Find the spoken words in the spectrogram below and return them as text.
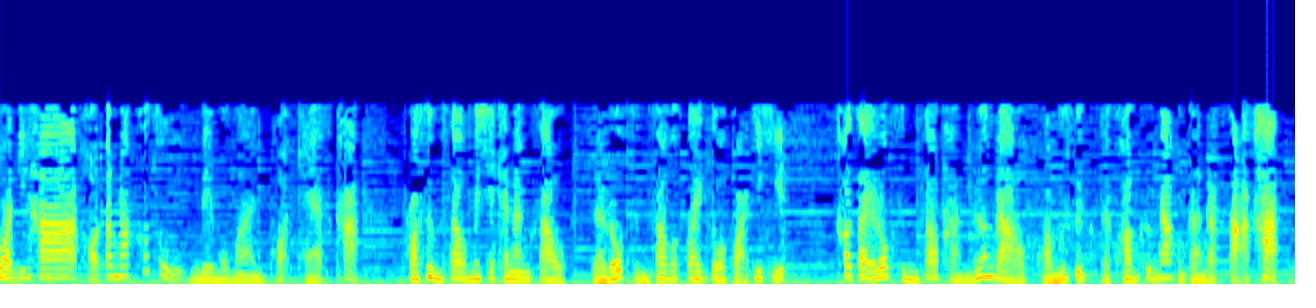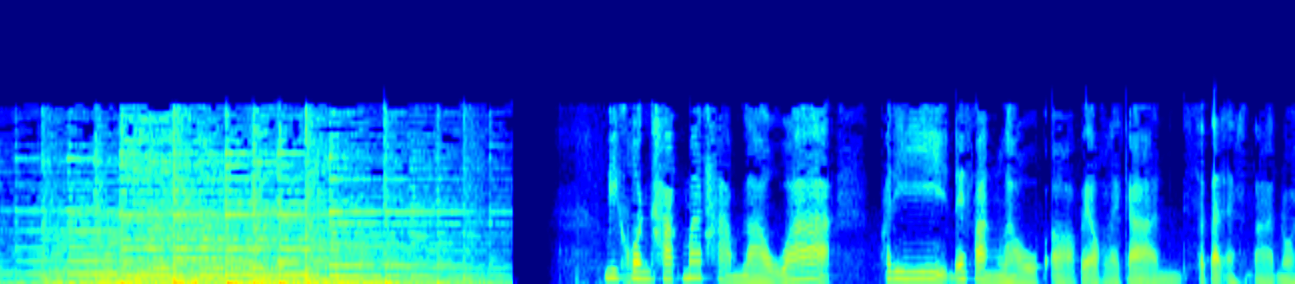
สวัสดีค่ะ ขอต้อนรับเข้าสู่ Memo Mind Podcast ค่ะ เพราะซึมเศร้าไม่ใช่แค่นางเศร้า และโรคซึมเศร้าก็ใกล้ตัวกว่าที่คิด เข้าใจโรคซึมเศร้าผ่านเรื่องราว ความรู้สึกและความคืบหน้าของการรักษาค่ะ มีคนทักมาถามเราว่า พอดีได้ฟังเราเอ่อไปออกรายการ Stat and Star เนาะ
